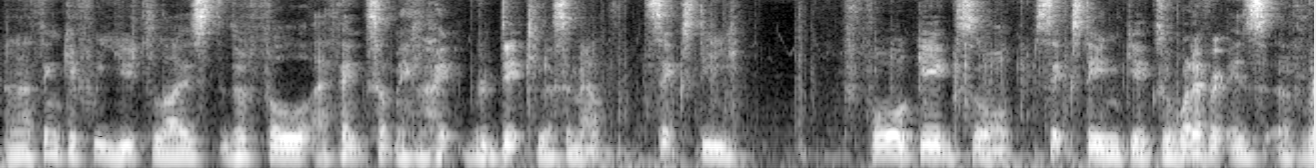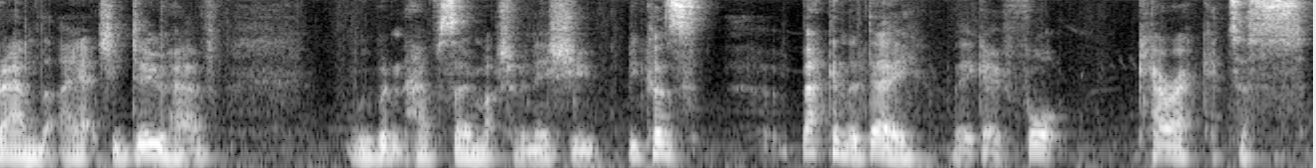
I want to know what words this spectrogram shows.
and I think if we utilized the full I think something like ridiculous amount 64 gigs or 16 gigs or whatever it is of RAM that I actually do have we wouldn't have so much of an issue because back in the day, there you go, Fort Caractacus.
